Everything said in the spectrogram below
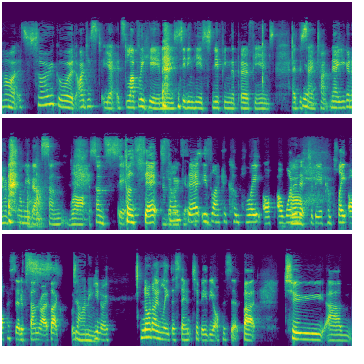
Oh, it's so good. I just, yeah, it's lovely here, me sitting here sniffing the perfumes at the Yeah. same time. Now, you're going to have to tell me about sunrise, sunset. Sunset, Now that I get sunset is like a complete op- I wanted it to be a complete opposite of Oh, sunrise. Like Stunning. you know, not only the scent to be the opposite, but to um,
